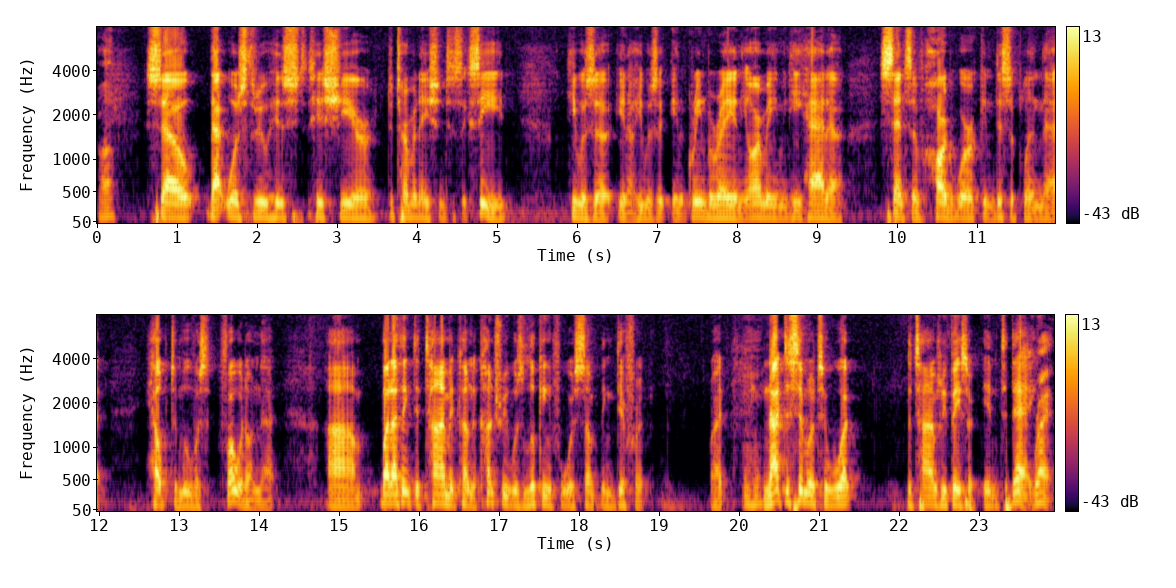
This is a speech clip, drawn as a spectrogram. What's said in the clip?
Wow. So that was through his his sheer determination to succeed. He was a you know he was a, in a Green Beret in the army. I mean he had a sense of hard work and discipline that helped to move us forward on that. Um, but I think the time had come. The country was looking for something different, right? Not dissimilar to what the times we face are in today, Right.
